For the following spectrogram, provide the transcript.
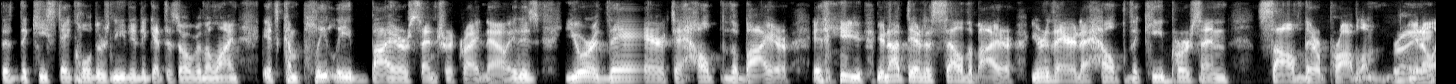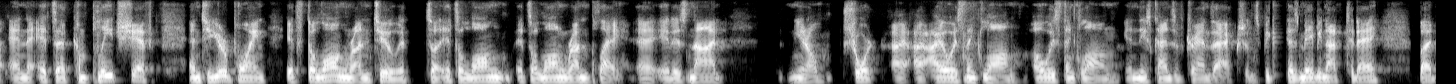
the the key stakeholders needed to get this over the line? It's completely buyer centric right now. It is you're there to help the buyer. It, you're not there to sell the buyer. You're there to help the key person solve their problem. Right. You know, and it's a complete shift. And to your point, it's the long run too. It's a, it's a long it's a long run play. Uh, it is not you know short I, I always think long always think long in these kinds of transactions because maybe not today but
